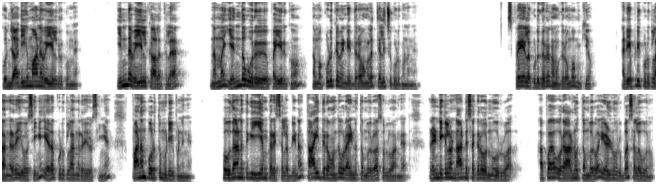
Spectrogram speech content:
கொஞ்சம் அதிகமான வெயில் இருக்குங்க. இந்த வெயில் காலத்தில் நம்ம எந்த ஒரு பயிருக்கும் நம்ம கொடுக்க வேண்டிய திரவங்களை தெளித்து கொடுக்கணுங்க. ஸ்ப்ரேயில் கொடுக்கறது நமக்கு ரொம்ப முக்கியம். அது எப்படி கொடுக்கலாங்கிறத யோசிங்க. எதை கொடுக்கலாங்கிறத யோசிங்க. பணம் பொறுத்து முடிவு பண்ணுங்க. இப்போ உதாரணத்துக்கு இஎம் கரைசல் அப்படின்னா தாய் திரம் வந்து ஒரு ஐநூற்றம்பது ரூபா சொல்லுவாங்க. ரெண்டு கிலோ நாட்டு சக்கரை ஒரு நூறுரூவா அப்போ ஒரு அறநூற்றம்பது ரூபா எழுநூறுபா செலவு வரும்.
